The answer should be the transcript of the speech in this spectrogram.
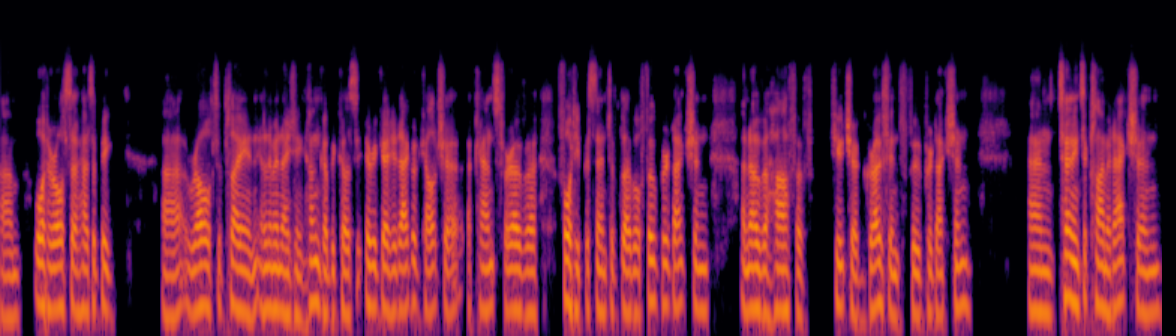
Um, water also has a big uh, role to play in eliminating hunger because irrigated agriculture accounts for over 40% of global food production and over half of future growth in food production. And turning to climate action,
